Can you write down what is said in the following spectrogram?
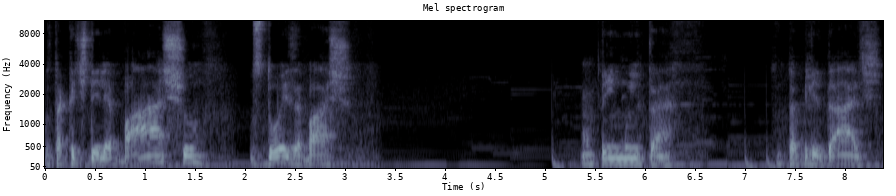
O atacante dele é baixo. Os dois é baixo. Não tem muita, muita habilidade.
